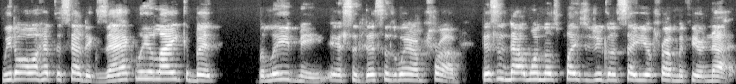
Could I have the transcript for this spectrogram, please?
we don't all have to sound exactly alike. But believe me, it's a, this is where I'm from. This is not one of those places you're gonna say you're from if you're not.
